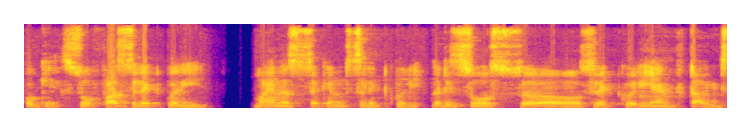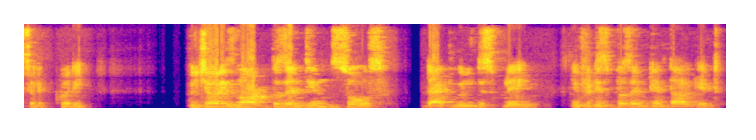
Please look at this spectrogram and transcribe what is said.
Okay so first select query minus second select query. That is source uh, select query and target select query. Whichever is not present in source that will display if it is present in target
